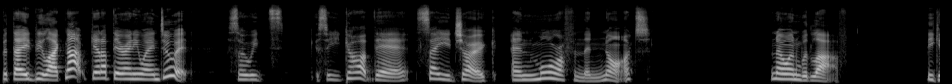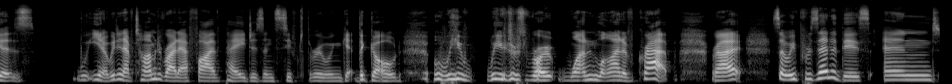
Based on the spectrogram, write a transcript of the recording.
But they'd be like, nah, get up there anyway and do it. So we'd, so you go up there, say your joke, and more often than not, no one would laugh because you know, we didn't have time to write our five pages and sift through and get the gold. We we just wrote one line of crap, right? So we presented this and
